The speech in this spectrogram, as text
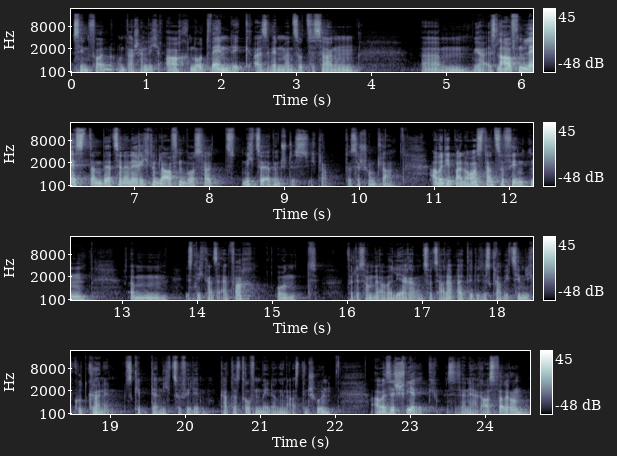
sinnvoll und wahrscheinlich auch notwendig. Also wenn man sozusagen ähm, ja, es laufen lässt, dann wird es in eine Richtung laufen, wo es halt nicht so erwünscht ist. Ich glaube, das ist schon klar. Aber die Balance dann zu finden, ähm, ist nicht ganz einfach. Und für das haben wir aber Lehrer und Sozialarbeiter, die das, glaube ich, ziemlich gut können. Es gibt ja nicht so viele Katastrophenmeldungen aus den Schulen. Aber es ist schwierig. Es ist eine Herausforderung,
